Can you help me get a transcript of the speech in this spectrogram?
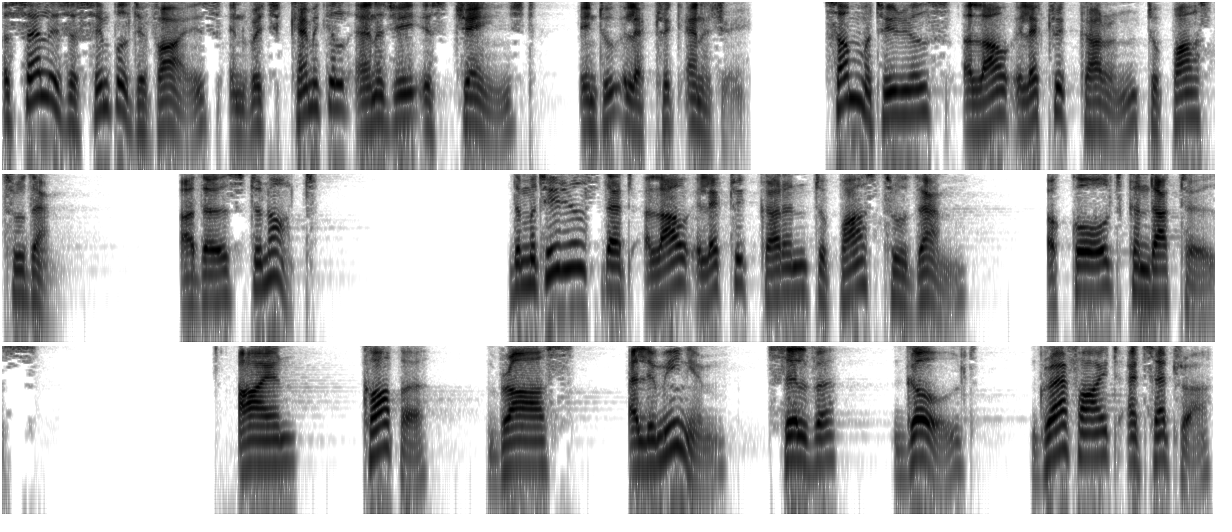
a cell is a simple device in which chemical energy is changed into electric energy. Some materials allow electric current to pass through them. Others do not. The materials that allow electric current to pass through them are called conductors. Iron, copper, brass, aluminium, silver, gold, graphite, etc.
